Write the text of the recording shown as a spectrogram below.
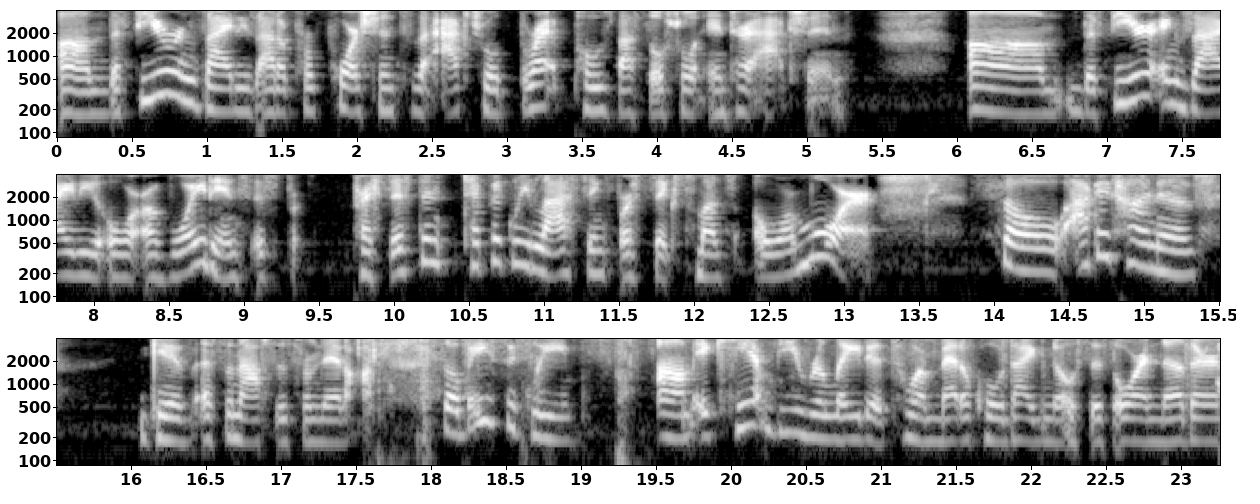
Um, the fear or anxiety is out of proportion to the actual threat posed by social interaction. Um, the fear, anxiety, or avoidance is per- persistent, typically lasting for six months or more. So I could kind of give a synopsis from then on. So basically, um, it can't be related to a medical diagnosis or another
